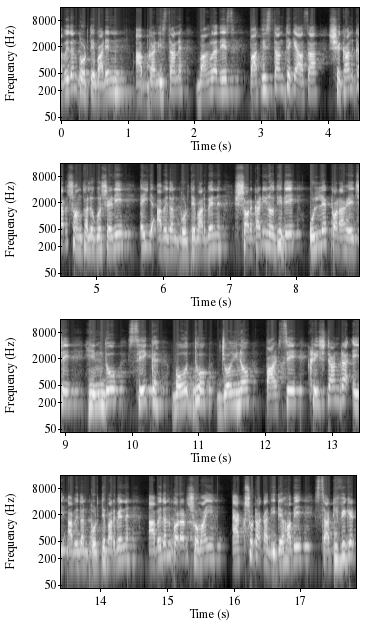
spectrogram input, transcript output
আবেদন করতে পারেন। আফগানিস্তান, বাংলাদেশ, পাকিস্তান থেকে আসা সেখানকার সংখ্যালঘু শ্রেণি এই আবেদন করতে পারবেন। সরকারি নথিতে উল্লেখ করা হয়েছে, হিন্দু, শিখ, বৌদ্ধ, জৈন, পার্সি, খ্রিস্টানরা এই আবেদন করতে পারবেন। আবেদন করার সময় একশো টাকা দিতে হবে। সার্টিফিকেট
